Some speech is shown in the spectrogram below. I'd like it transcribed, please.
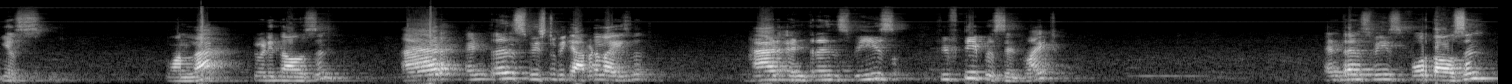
Yes. 1 lakh 20000 add entrance fees to be capitalized. Add entrance fees 50% right? Entrance fees 4000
